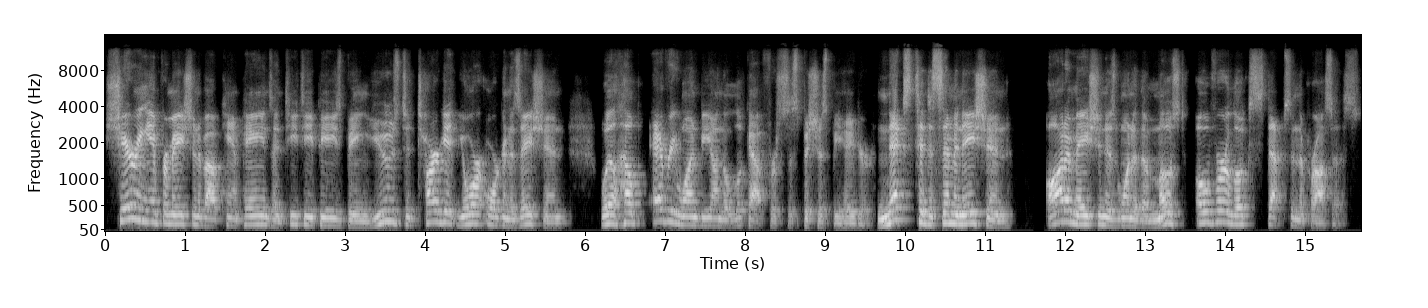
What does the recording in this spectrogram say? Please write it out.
sharing information about campaigns and TTPs being used to target your organization will help everyone be on the lookout for suspicious behavior. Next to dissemination, automation is one of the most overlooked steps in the process.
